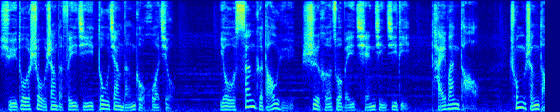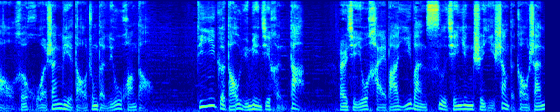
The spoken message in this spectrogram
许多受伤的飞机都将能够获救。有三个岛屿适合作为前进基地：台湾岛。冲绳岛和火山列岛中的硫磺岛，第一个岛屿面积很大，而且有海拔一万四千英尺以上的高山，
